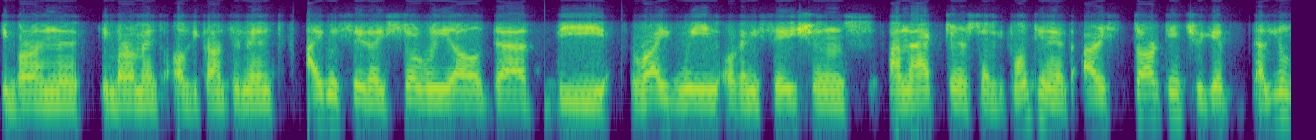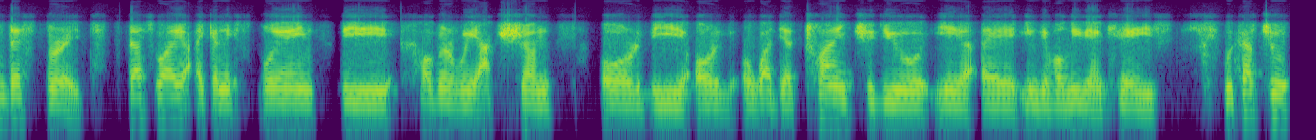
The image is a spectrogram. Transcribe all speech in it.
environment, environment of the continent. I would say that it's so real that the right wing organizations and actors of the continent are starting to get a little desperate. That's why I can explain the overreaction or the or, or what they're trying to do in, uh, in the Bolivian case. We have to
